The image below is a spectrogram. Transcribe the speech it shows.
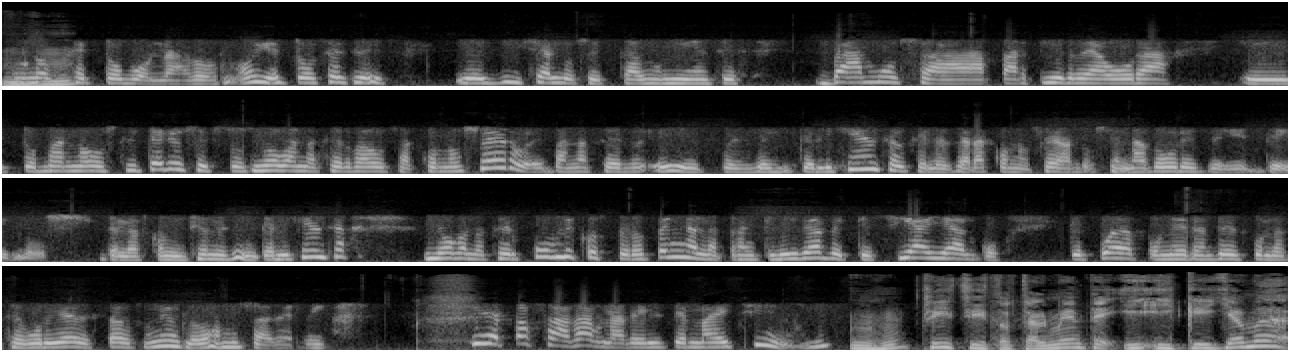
un objeto volador, ¿no? Y entonces les, les dice a los estadounidenses, vamos a, a partir de ahora eh, tomar nuevos criterios. Estos no van a ser dados a conocer, eh, van a ser eh, pues de inteligencia, se les dará a conocer a los senadores de, de, los de las comisiones de inteligencia, no van a ser públicos, pero tengan la tranquilidad de que si hay algo que pueda poner en riesgo la seguridad de Estados Unidos, lo vamos a derribar. Y de pasada habla del tema de China. Sí, sí, totalmente. Y, y que llama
